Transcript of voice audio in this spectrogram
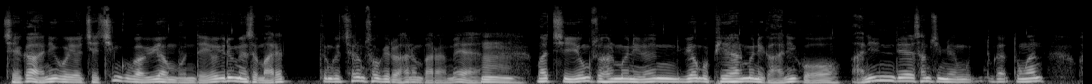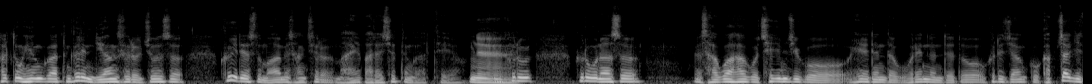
제가 아니고요 제 친구가 위안부인데요 이러면서 말했던 것처럼 소개를 하는 바람에 음. 마치 이용수 할머니는 위안부 피해 할머니가 아니고 아닌데 30년 동안 활동한 것 같은 그런 뉘앙스를 주어서 그에 대해서 마음의 상처를 많이 받으셨던 것 같아요. 네. 그러, 그러고 나서 사과하고 책임지고 해야 된다고 그랬는데도 그러지 않고 갑자기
